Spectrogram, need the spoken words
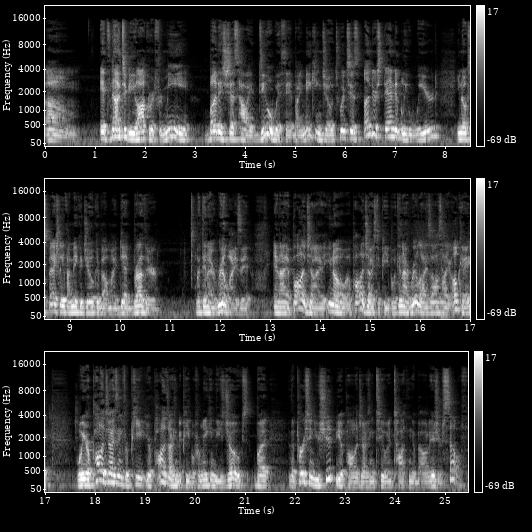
um, it's not to be awkward for me but it's just how I deal with it by making jokes, which is understandably weird, you know, especially if I make a joke about my dead brother, but then I realize it and I apologize, you know, apologize to people. But then I realized I was like, okay, well, you're apologizing for pe- you're apologizing to people for making these jokes, but the person you should be apologizing to and talking about is yourself.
